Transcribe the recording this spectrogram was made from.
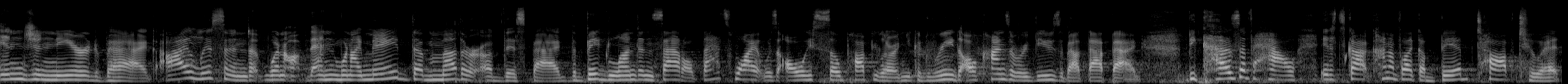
engineered bag. I listened when, and when I made the mother of this bag, the big London saddle, that's why it was always so popular. And you could read all kinds of reviews about that bag. Because of how it's got kind of like a bib top to it,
